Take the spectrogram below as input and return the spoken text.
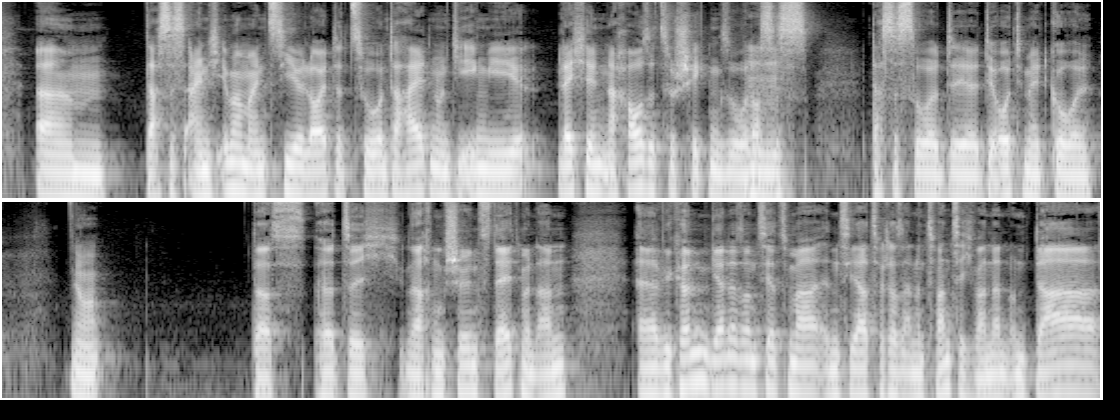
ähm, das ist eigentlich immer mein Ziel, Leute zu unterhalten und die irgendwie lächelnd nach Hause zu schicken. So, das Mhm. ist, das ist so der, der Ultimate Goal. Ja. Das hört sich nach einem schönen Statement an. Äh, wir können gerne sonst jetzt mal ins Jahr 2021 wandern und da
